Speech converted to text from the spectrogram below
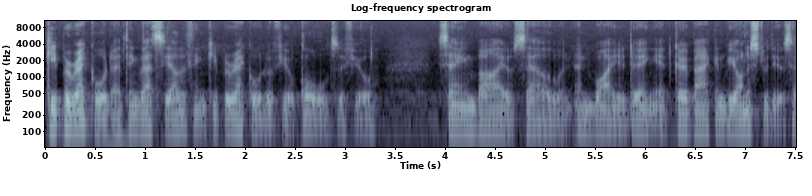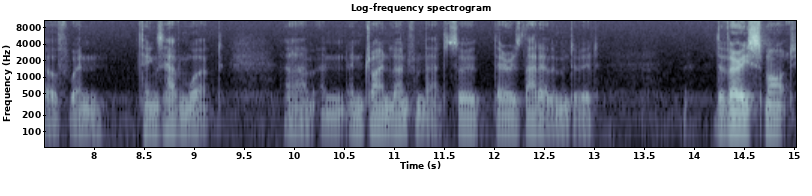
Keep a record. I think that's the other thing. Keep a record of your calls. If you're saying buy or sell and, and why you're doing it, go back and be honest with yourself when things haven't worked um, and, and try and learn from that. So there is that element of it. The very smart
